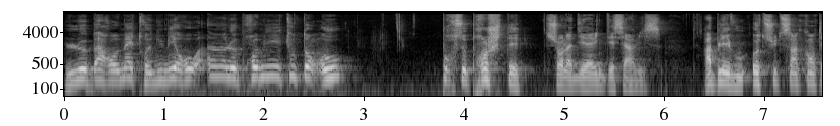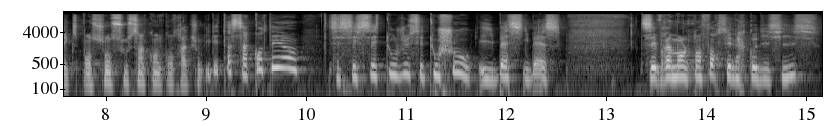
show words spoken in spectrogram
le baromètre numéro un, le premier tout en haut, pour se projeter sur la dynamique des services. Rappelez-vous, au-dessus de 50 expansion, sous 50 contraction. Il est à 51. C'est tout juste, c'est tout chaud. Et il baisse, il baisse. C'est vraiment le temps fort, c'est mercredi 6.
